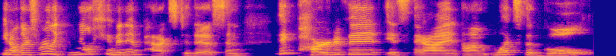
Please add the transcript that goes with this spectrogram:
you know there's really real human impacts to this. And i think part of it is that um, what's the goal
